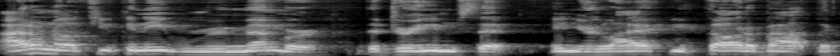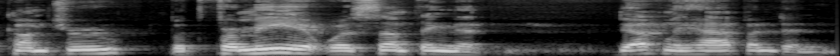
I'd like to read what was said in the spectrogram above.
I don't know if you can even remember the dreams that in your life you thought about that come true. But for me, it was something that definitely happened. And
